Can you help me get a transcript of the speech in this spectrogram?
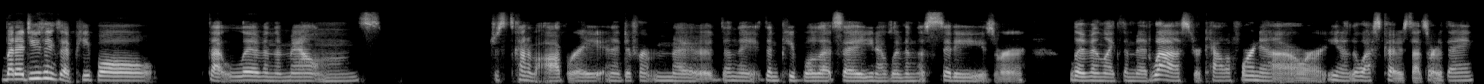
but I do think that people that live in the mountains just kind of operate in a different mode than they than people that say you know live in the cities or live in like the midwest or california or you know the west coast that sort of thing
